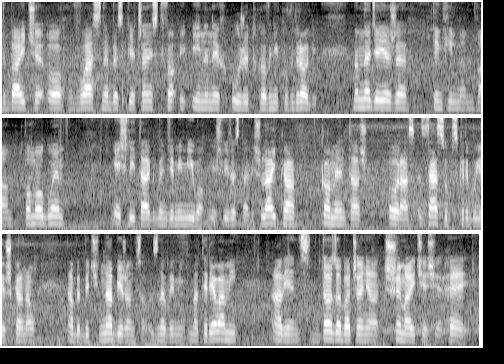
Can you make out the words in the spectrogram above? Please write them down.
dbajcie o własne bezpieczeństwo i innych użytkowników drogi. Mam nadzieję, że tym filmem Wam pomogłem. Jeśli tak, będzie mi miło, jeśli zostawisz lajka, komentarz oraz zasubskrybujesz kanał, aby być na bieżąco z nowymi materiałami. A więc do zobaczenia, trzymajcie się, hej!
